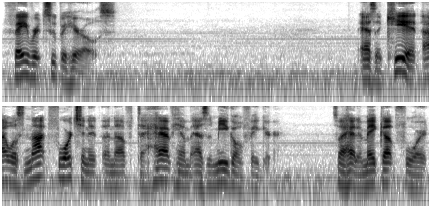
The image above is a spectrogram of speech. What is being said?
favorite superheroes. As a kid, I was not fortunate enough to have him as a Mego figure. So I had to make up for it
